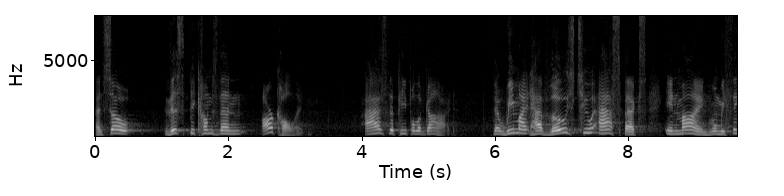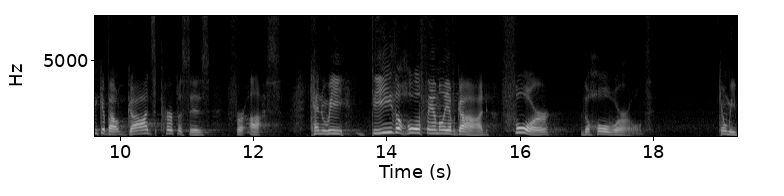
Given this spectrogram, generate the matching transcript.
And so this becomes then our calling as the people of God. That we might have those two aspects in mind when we think about God's purposes for us. Can we be the whole family of God for the whole world? Can we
